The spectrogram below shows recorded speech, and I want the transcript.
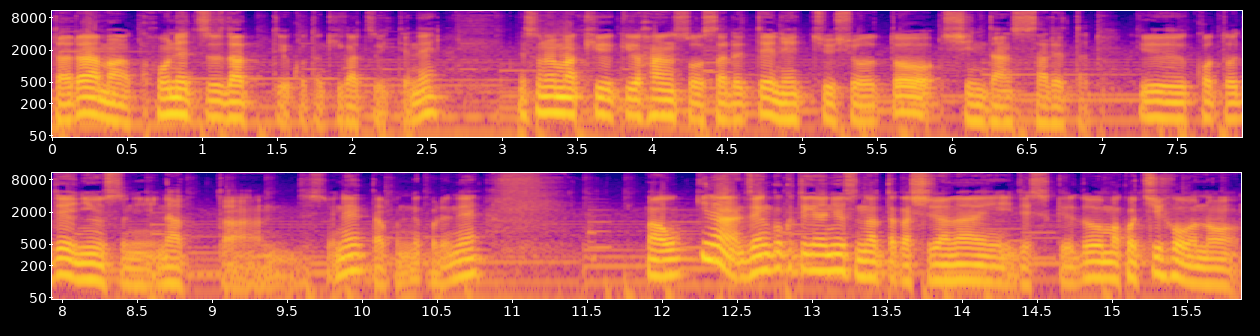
たら、まあ、高熱だっていうことに気がついてねでそのまま救急搬送されて熱中症と診断されたということでニュースになったんですよね多分ねこれね。まあ、大きな全国的なニュースになったか知らないですけど、まあ、これ地方の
